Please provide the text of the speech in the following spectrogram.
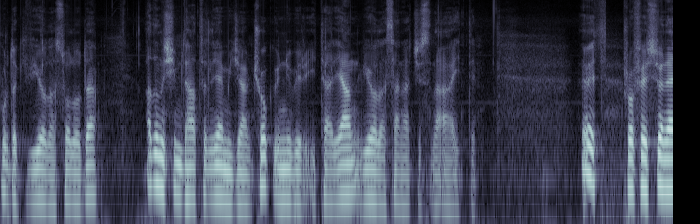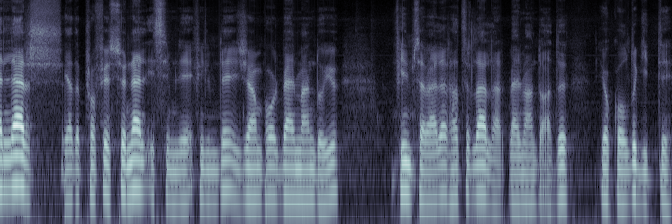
Buradaki viola soloda adını şimdi hatırlayamayacağım çok ünlü bir İtalyan viola sanatçısına aitti. Evet, Profesyoneller ya da Profesyonel isimli filmde Jean-Paul Belmondo'yu film severler hatırlarlar. Belmondo adı yok oldu gitti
